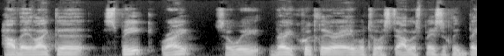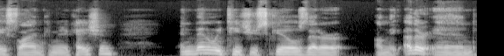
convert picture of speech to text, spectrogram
how they like to speak, right? So we very quickly are able to establish basically baseline communication. And then we teach you skills that are on the other end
